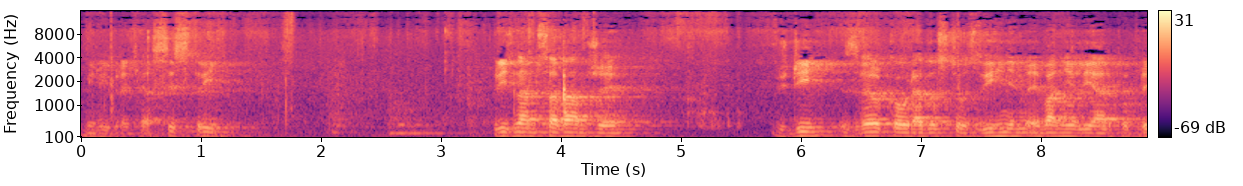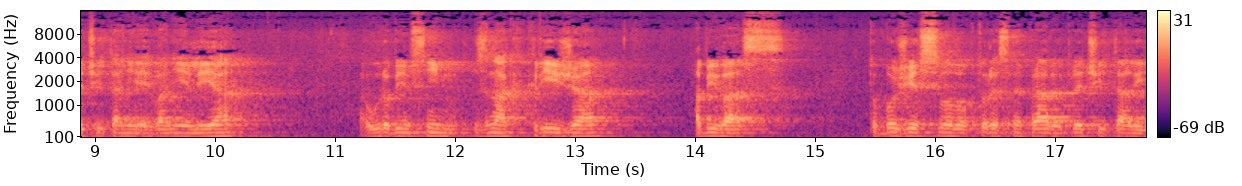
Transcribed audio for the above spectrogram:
milí bratia a sestry. Priznám sa vám, že vždy s veľkou radosťou zdvihnem evaneliár po prečítaní evanielia a urobím s ním znak kríža, aby vás to Božie slovo, ktoré sme práve prečítali,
